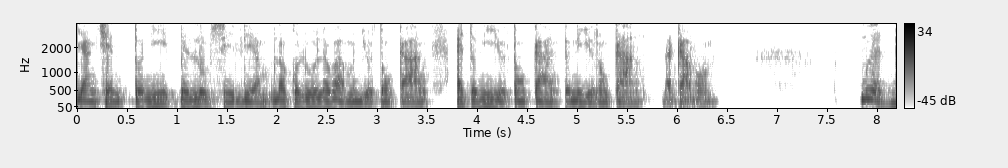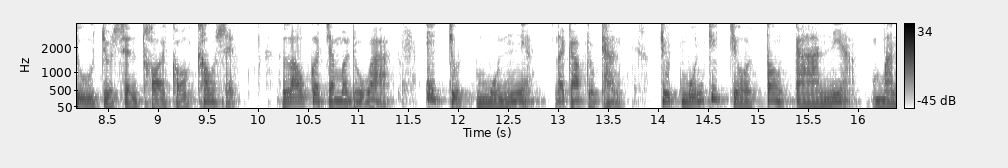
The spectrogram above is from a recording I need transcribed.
อย่างเช่น ตัวนี้เป็นรูปสี่เหลี่ยม เราก็รู้แล้วว่ามันอยู่ตรงกลาง ไอ้ตัวนี้อยู่ตรงกลาง ตัวนี้อยู่ตรงกลางนะครับผม เมื่อดูจุดเซนทรอยของเขาเสร็จ เราก็จะมาดูว่าไอ้จุดหมุนเนี่ยนะครับทุกท่าน จุดหมุนที่โจทย์ต้องการเนี่ยมัน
